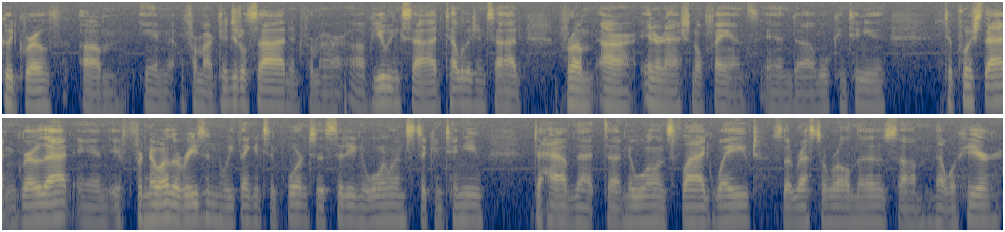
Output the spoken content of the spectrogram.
good growth um, in from our digital side and from our uh, viewing side, television side, from our international fans, and uh, we'll continue to push that and grow that. And if for no other reason, we think it's important to the city of New Orleans to continue to have that uh, New Orleans flag waved so the rest of the world knows um, that we're here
